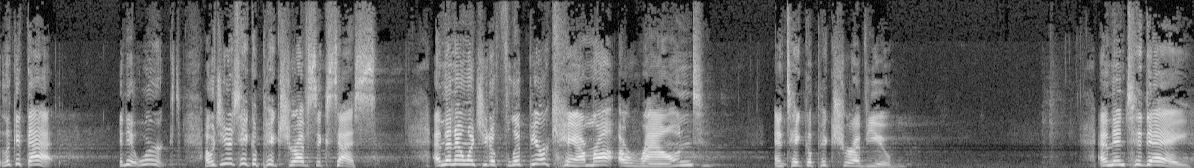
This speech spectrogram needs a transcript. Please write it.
look at that. And it worked. I want you to take a picture of success. And then I want you to flip your camera around and take a picture of you. And then today,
